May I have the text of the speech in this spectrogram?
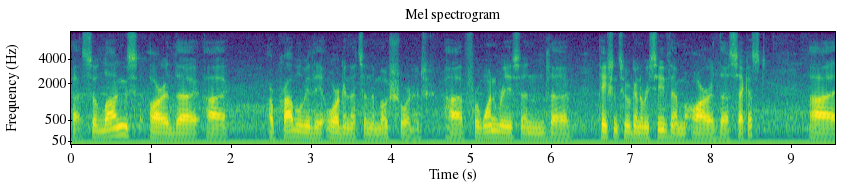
Uh, so lungs are the uh, are probably the organ that's in the most shortage. Uh, for one reason, the patients who are going to receive them are the sickest. Uh,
